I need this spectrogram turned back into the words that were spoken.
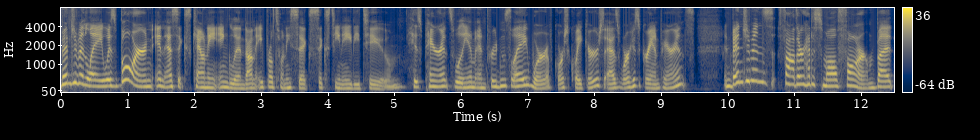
Benjamin Lay was born in Essex County, England on April 26, 1682. His parents, William and Prudence Lay, were, of course, Quakers, as were his grandparents. And Benjamin's father had a small farm, but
